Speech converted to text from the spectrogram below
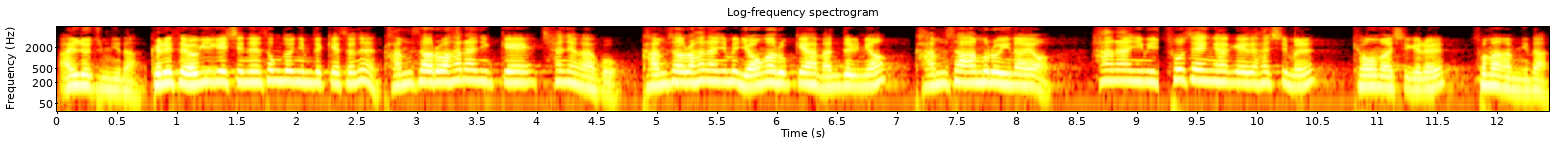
알려줍니다. 그래서 여기 계시는 성도님들께서는 감사로 하나님께 찬양하고 감사로 하나님을 영화롭게 만들며 감사함으로 인하여 하나님이 소생하게 하심을 경험하시기를 소망합니다.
